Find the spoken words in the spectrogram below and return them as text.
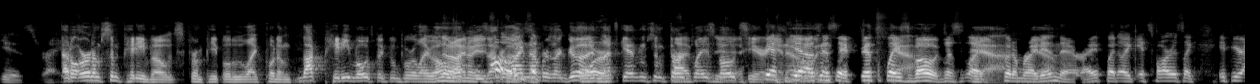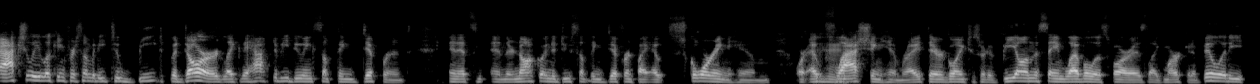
is, right? That'll So- earn him some pity votes from people who like put him not pity votes, but people who are like, oh, No, no, I know his exactly underlying numbers are good. Let's give him some five- third place yeah. votes here. Fifth, you know? yeah, I was gonna say fifth place yeah. vote, just like Yeah, put him right yeah. in there, right? But like as far as like if you're actually looking for somebody to beat Bedard, like they have to be doing something different, and it's and they're not going to do something different by outscoring him or Mhm. outflashing him, right? They're going to sort of be on the same level as far as like marketability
